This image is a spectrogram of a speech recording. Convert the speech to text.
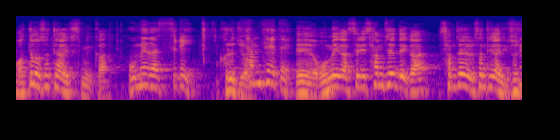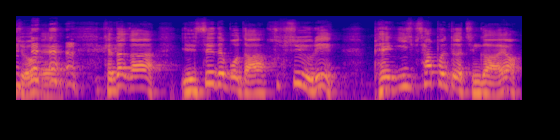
어떤 걸 선택하겠습니까? 오메가 3. 그러죠. 3세대. 예, 오메가 3 3세대가 3세대를 선택할 수 있었죠. 예. 게다가 1세대보다 흡수율이 124%가 증가하여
